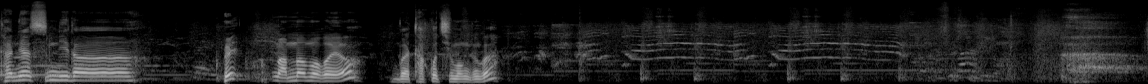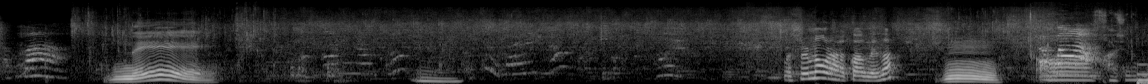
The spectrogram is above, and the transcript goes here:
다녔습니다. 왜? 맘마 먹어요? 뭐야 닭꼬치 먹는 거야? 네. 뭐술 먹으러 갈 거야 그래서? 음. 아 가시는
